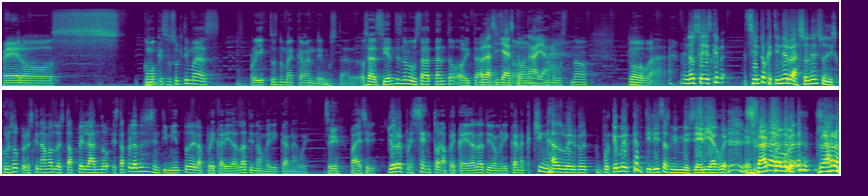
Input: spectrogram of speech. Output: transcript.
pero... Como que sus últimas proyectos no me acaban de gustar. O sea, si antes no me gustaba tanto, ahorita... Ahora sí ya es como, ah, ya. No me gusta, no. Como, ah, No sé, es que siento que tiene razón en su discurso, pero es que nada más lo está pelando. Está pelando ese sentimiento de la precariedad latinoamericana, güey. sí. Para decir, yo represento la precariedad latinoamericana. ¿Qué chingados, güey? ¿Por qué mercantilizas mi miseria, güey? Exacto, güey. Claro.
